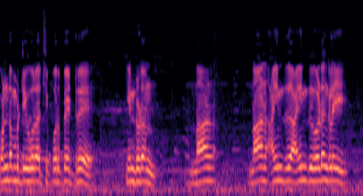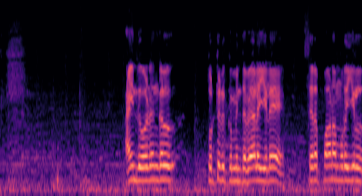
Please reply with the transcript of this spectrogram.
கொண்டம்பட்டி ஊராட்சி பொறுப்பேற்று இன்றுடன் நான் நான் ஐந்து ஐந்து வருடங்களை ஐந்து வருடங்கள் தொட்டிருக்கும் இந்த வேளையிலே சிறப்பான முறையில்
